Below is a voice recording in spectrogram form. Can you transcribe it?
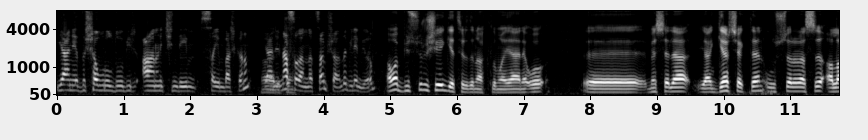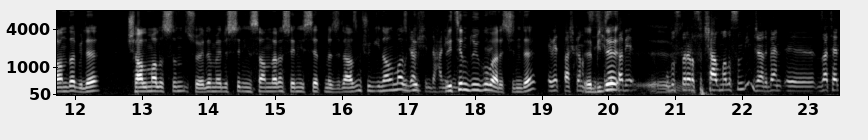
yani dışa vurulduğu bir anın içindeyim Sayın Başkanım. Yani Harika. nasıl anlatsam şu anda bilemiyorum. Ama bir sürü şey getirdin aklıma yani o e, mesela yani gerçekten uluslararası alanda bile çalmalısın, söylemelisin, insanların seni hissetmesi lazım. Çünkü inanılmaz Hocam bir şimdi hani- ritim duygu Evet. var içinde. Evet başkanım E, siz bir şimdi de, tabii uluslararası çalmalısın deyince hani ben e, zaten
